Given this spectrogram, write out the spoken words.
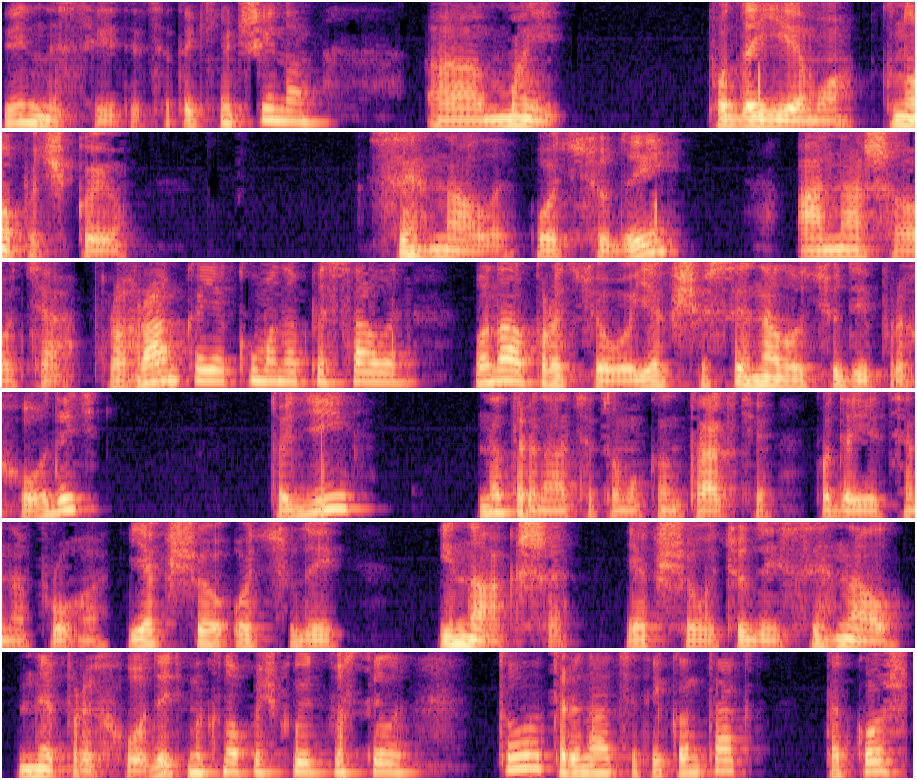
він не світиться. Таким чином, е, ми подаємо кнопочкою сигнали от сюди, а наша оця програмка, яку ми написали, вона опрацьовує. Якщо сигнал от сюди приходить, тоді на 13 контакті подається напруга. Якщо от сюди інакше, якщо от сюди сигнал не приходить, ми кнопочку відпустили, то 13 контакт також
